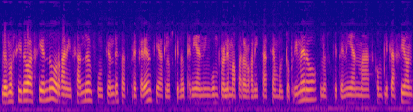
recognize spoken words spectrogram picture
Lo hemos ido haciendo, organizando en función de esas preferencias. Los que no tenían ningún problema para organizarse han vuelto primero, los que tenían más complicación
